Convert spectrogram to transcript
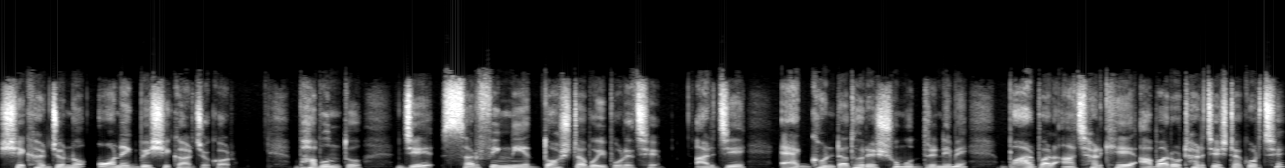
শেখার জন্য অনেক বেশি কার্যকর। ভাবুন তো, যে সার্ফিং নিয়ে দশটা বই পড়েছে আর যে এক ঘণ্টা ধরে সমুদ্রে নেমে বারবার আছাড় খেয়ে আবার ওঠার চেষ্টা করছে,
